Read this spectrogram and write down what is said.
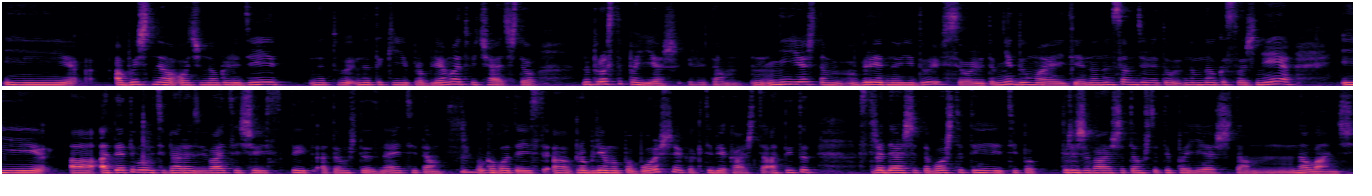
И обычно очень много людей на, тв... на такие проблемы отвечают, что ну просто поешь, или там не ешь там вредную еду и все, или там не думай о еде, но на самом деле это намного сложнее, и а, от этого у тебя развивается еще и стыд о том, что, знаете, там mm-hmm. у кого-то есть а, проблемы побольше, как тебе кажется, а ты тут страдаешь от того, что ты типа переживаешь о том, что ты поешь там на ланч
